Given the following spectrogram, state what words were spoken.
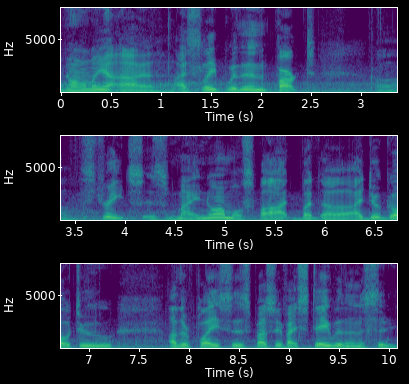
Normally, uh, I sleep within parked uh, streets is my normal spot, but uh, I do go to other places, especially if I stay within a city.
